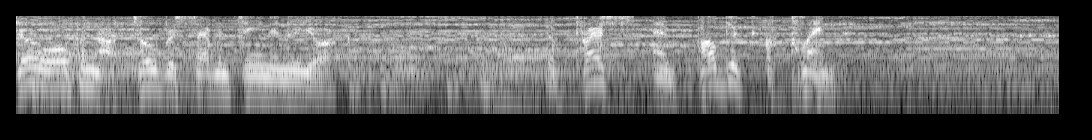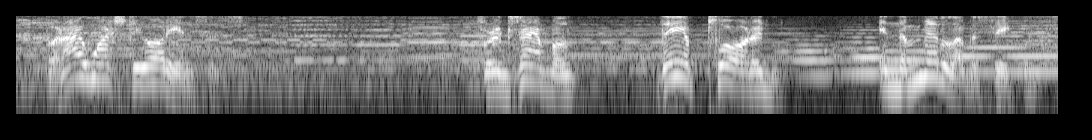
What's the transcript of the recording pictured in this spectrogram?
show opened October 17 in New York. The press and public acclaimed it. But I watched the audiences. For example, they applauded in the middle of a sequence.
